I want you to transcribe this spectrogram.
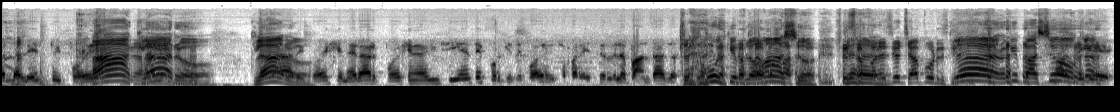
anda lento y podés, Ah, Claro. claro. Claro. podés generar, podés generar incidentes porque te podés desaparecer de la pantalla. Uy, qué plomazo. Desapareció Chapur. Claro, ¿qué pasó? Así, Claro. que,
